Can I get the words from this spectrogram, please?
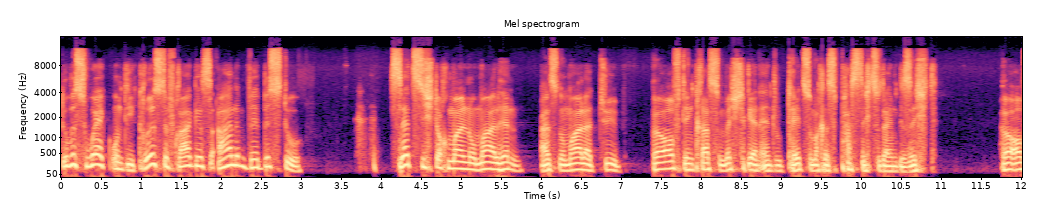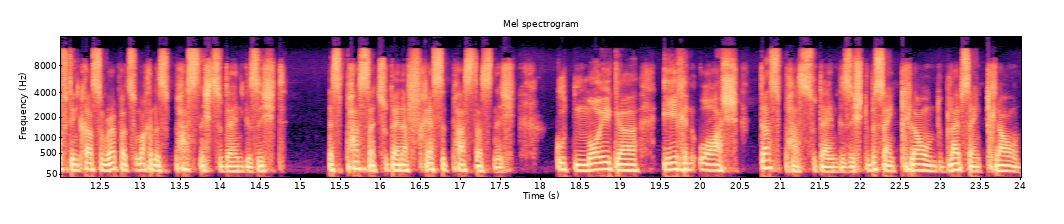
Du bist wack. Und die größte Frage ist, Alem, wer bist du? Setz dich doch mal normal hin, als normaler Typ. Hör auf, den krassen möchte gern Andrew Tate zu machen, es passt nicht zu deinem Gesicht. Hör auf, den krassen Rapper zu machen, es passt nicht zu deinem Gesicht. Es passt halt, zu deiner Fresse passt das nicht. Guten Moiger, Ehrenorsch, Das passt zu deinem Gesicht. Du bist ein Clown. Du bleibst ein Clown.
